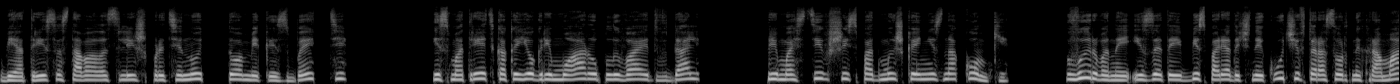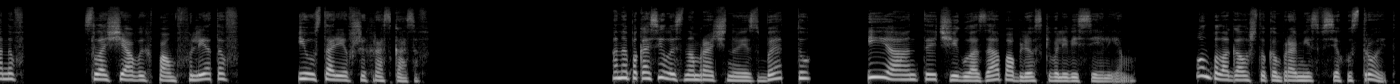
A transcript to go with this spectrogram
Беатрис оставалось лишь протянуть томик из Бетти и смотреть, как ее гримуар уплывает вдаль, примостившись под мышкой незнакомки, вырванной из этой беспорядочной кучи второсортных романов, слащавых памфлетов и устаревших рассказов. Она покосилась на мрачную Избетту и Анте, чьи глаза поблескивали весельем. Он полагал, что компромисс всех устроит.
